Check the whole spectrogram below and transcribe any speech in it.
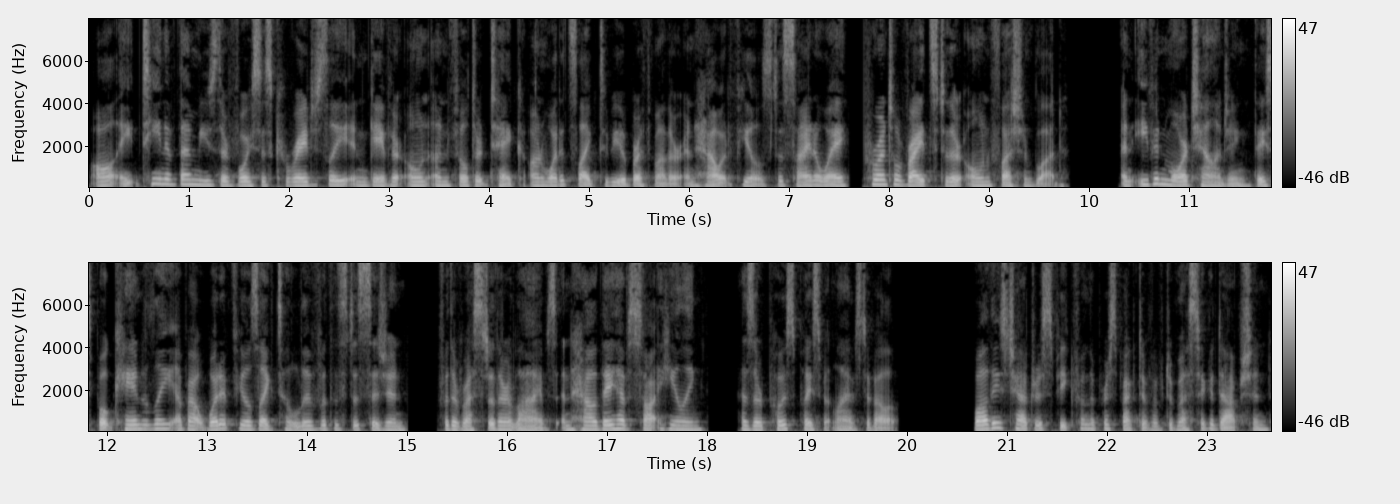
All 18 of them used their voices courageously and gave their own unfiltered take on what it's like to be a birth mother and how it feels to sign away parental rights to their own flesh and blood. And even more challenging, they spoke candidly about what it feels like to live with this decision for the rest of their lives and how they have sought healing as their post placement lives develop. While these chapters speak from the perspective of domestic adoption,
